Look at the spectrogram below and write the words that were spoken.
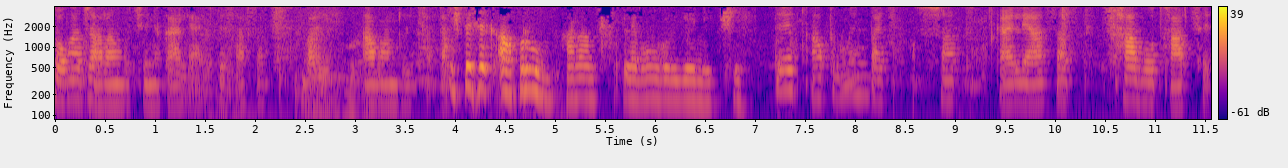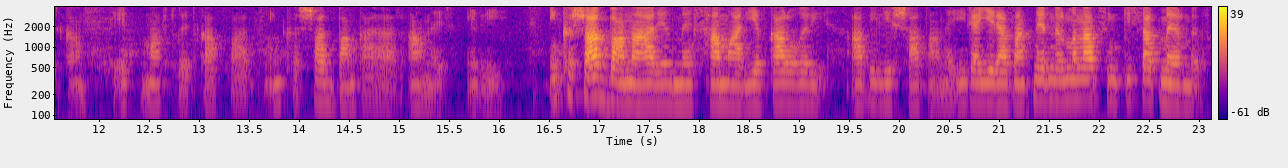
թողած ժառանգությունը կարելի այսպես ասած, բարի ավանդույթ դա։ Ինչպես եք ապրում առանց Լևոն Գուրգենիչի։ Դե ապրում են, բայց շատ կարելի ասած ցավոտ հարցեր կան այդ մարդու հետ կապված ինքը շատ բան կարար աներ էլի ինքը շատ բան արել մեզ համար եւ կարող էր ավելի շատ անել իր երազանքներն էլ մնացին կիսատ մեռնել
